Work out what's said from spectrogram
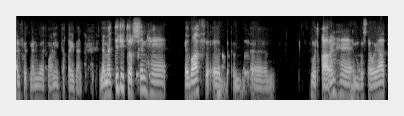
1880 تقريبا لما تجي ترسمها اضافه آه، آه، وتقارنها بمستويات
